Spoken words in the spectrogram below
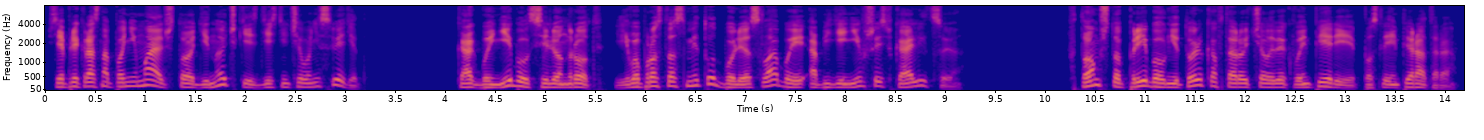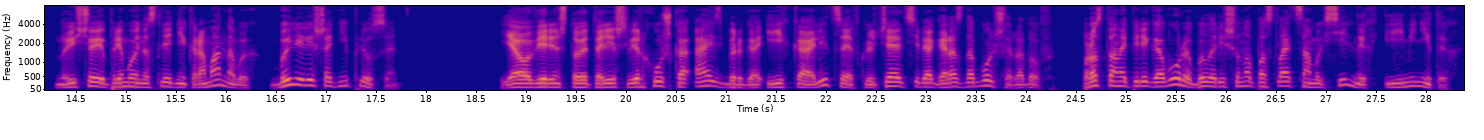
Все прекрасно понимают, что одиночке здесь ничего не светит. Как бы ни был силен род, его просто сметут более слабые, объединившись в коалицию. В том, что прибыл не только второй человек в империи после императора, но еще и прямой наследник Романовых, были лишь одни плюсы. Я уверен, что это лишь верхушка айсберга, и их коалиция включает в себя гораздо больше родов. Просто на переговоры было решено послать самых сильных и именитых.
